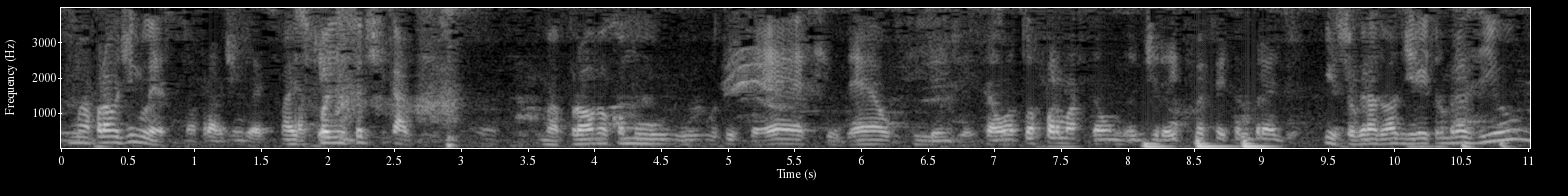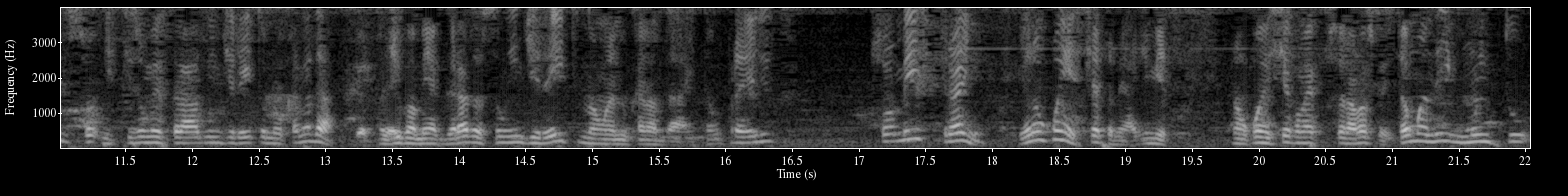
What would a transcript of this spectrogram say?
uma prova de inglês. Uma prova de inglês. Mas okay. foi um certificado. Uma prova como o, TCF, o Delphi. Entendi. Então a tua formação no direito foi feita no Brasil. Isso, eu graduado em direito no Brasil e, fiz um mestrado em direito no Canadá. Perfeito. Eu digo, a minha graduação em direito não é no Canadá. Então para eles sou meio estranho. Eu não conhecia também, admito não conhecia como é que funcionavam as coisas. Então mandei muito,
